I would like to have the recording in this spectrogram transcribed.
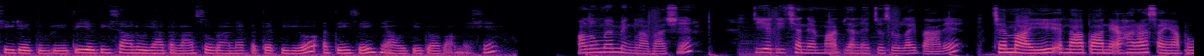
ရှိတဲ့သူတွေတရသီးစားလို့ရသလားဆိုတာနဲ့ပတ်သက်ပြီးတော့အသေးစိတ်မျှဝေပေးသွားပါမယ်ရှင်။အားလုံးပဲမင်္ဂလာပါရှင်။ TRT Channel မှာပြန်လည်ကြိုဆိုလိုက်ပါတယ်။ကျမ်းမာရေးအလားပါနဲ့အာဟာရဆိုင်ရာဗဟု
